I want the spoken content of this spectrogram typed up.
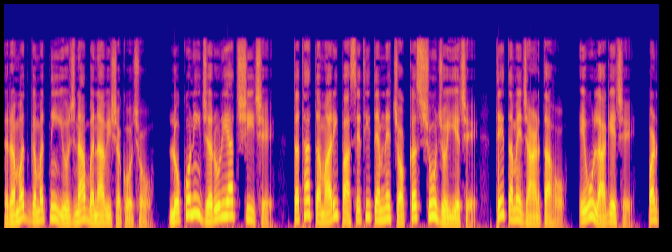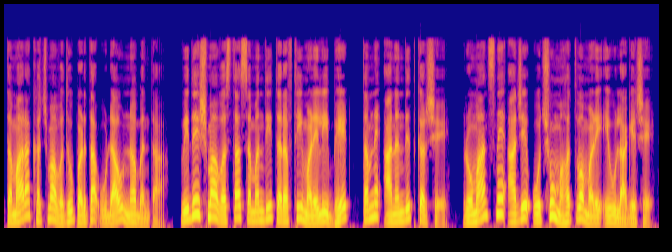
રમતગમતની યોજના બનાવી શકો છો. લોકોની જરૂરિયાત શી છે? તથા તમારી પાસેથી તેમને ચોક્કસ શું જોઈએ છે? તે તમે જાણતા હો. એવું લાગે છે. પણ તમારા ખર્ચમાં વધુ પડતા ઉડાઉ ન બનતા. વિદેશમાં વસતા સંબંધી તરફથી મળેલી ભેટ તમને આનંદિત કરશે. રોમાન્સને આજે ઓછું મહત્વ મળે એવું લાગે છે.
